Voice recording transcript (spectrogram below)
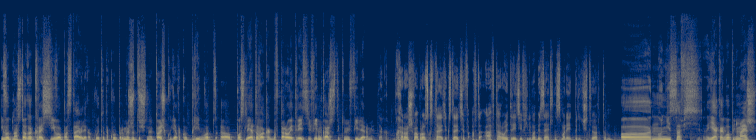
И вот настолько красиво поставили какую-то такую промежуточную точку. Я такой, блин, вот э, после этого как бы второй и третий фильм кажутся такими филлерами. Так, хороший вопрос. Кстати, кстати, а, а второй и третий фильм обязательно смотреть перед четвертым? Э, ну, не совсем. Я как бы, понимаешь...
